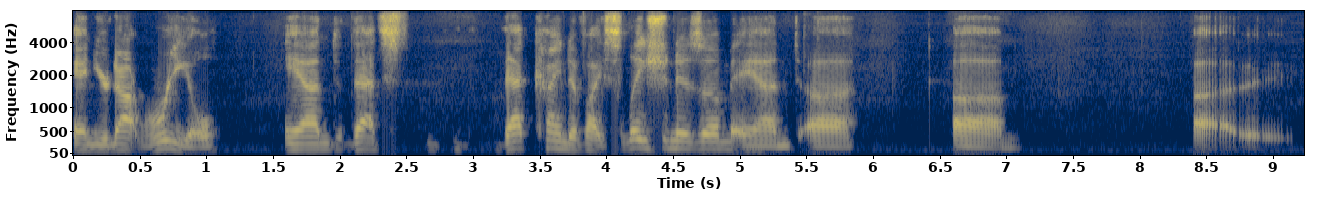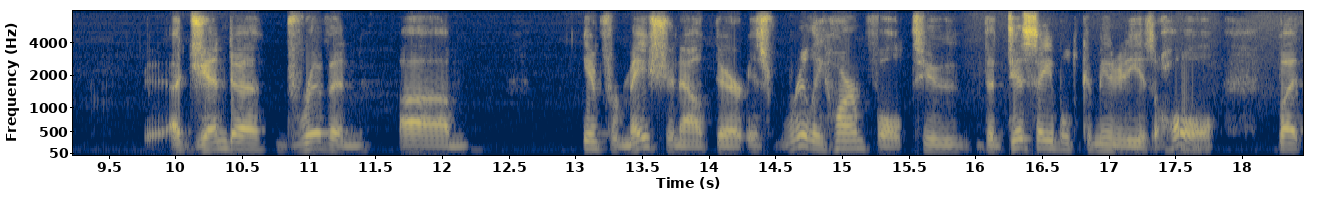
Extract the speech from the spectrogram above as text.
and you're not real, and that's that kind of isolationism and uh, um, uh, agenda driven um, information out there is really harmful to the disabled community as a whole, but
